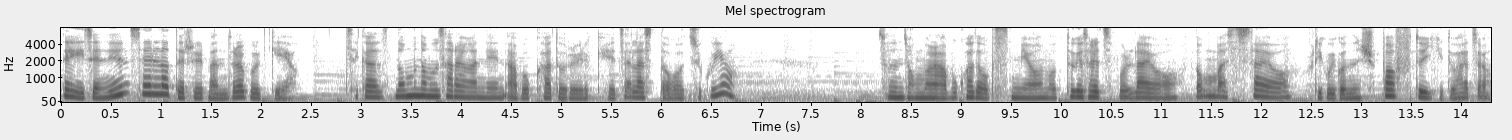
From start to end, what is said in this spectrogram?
네, 이제는 샐러드를 만들어 볼게요. 제가 너무너무 사랑하는 아보카도를 이렇게 잘라서 넣어주고요. 저는 정말 아보카도 없으면 어떻게 살지 몰라요. 너무 맛있어요. 그리고 이거는 슈퍼푸드이기도 하죠.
